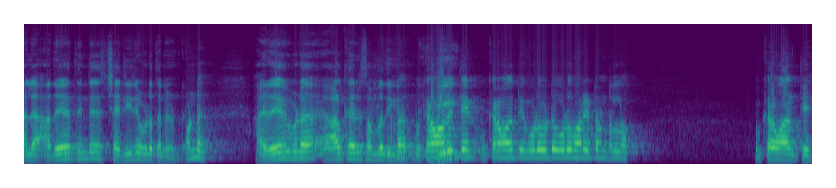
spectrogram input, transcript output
അല്ല അദ്ദേഹത്തിന്റെ ശരീരം ഇവിടെ തന്നെ ഉണ്ട്. ഉണ്ട്. അദ്ദേഹം ഇവിടെ ആൾക്കാർ സംവദിക്കുന്നു. വിക്രമാദിത്യൻ വിക്രമാദിത്യൻ കൂടെ വിട്ട് കൂടെ മാറിയിട്ടുണ്ടല്ലോ. വിക്രമാദിത്യൻ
